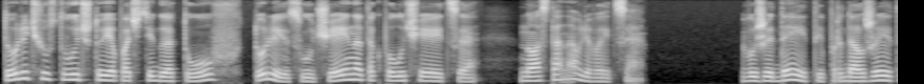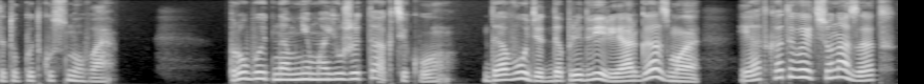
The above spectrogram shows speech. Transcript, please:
То ли чувствует, что я почти готов, то ли случайно так получается, но останавливается. Выжидает и продолжает эту пытку снова. Пробует на мне мою же тактику, доводит до преддверия оргазма и откатывает все назад.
